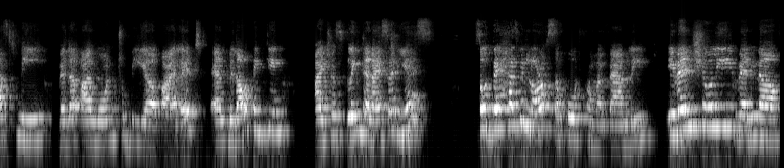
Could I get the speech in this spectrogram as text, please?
asked me whether I want to be a pilot, and without thinking, I just blinked and I said yes. So there has been a lot of support from my family. Eventually, when uh,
